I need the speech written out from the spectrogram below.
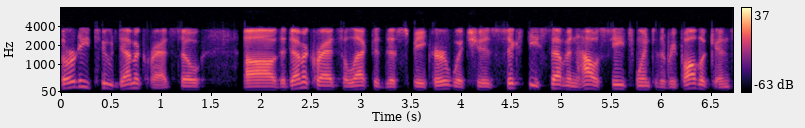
32 Democrats. So uh, the Democrats elected this Speaker, which is 67 House seats went to the Republicans,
